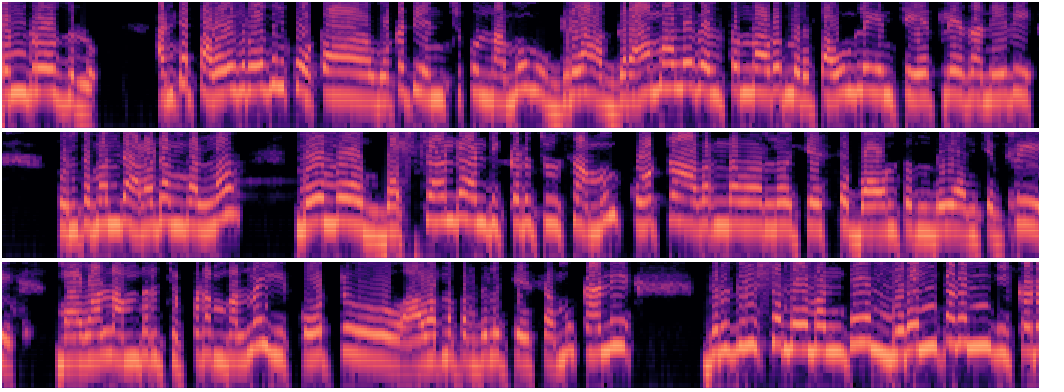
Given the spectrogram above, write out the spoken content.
రెండు రోజులు. అంటే పదహైదు రోజులకు ఒక ఒకటి ఎంచుకున్నాము. గ్రా గ్రామాలే వెళ్తున్నారు. మీరు టౌన్లో ఏం చేయట్లేదు అనేది కొంతమంది అనడం వల్ల మేము బస్ స్టాండ్ అండ్ ఇక్కడ చూసాము. కోర్టు ఆవరణలో చేస్తే బాగుంటుంది అని చెప్పి మా వాళ్ళందరూ చెప్పడం వల్ల ఈ కోర్టు ఆవరణ పరిధిలో చేశాము. కానీ దురదృష్టం ఏమంటే నిరంతరం ఇక్కడ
